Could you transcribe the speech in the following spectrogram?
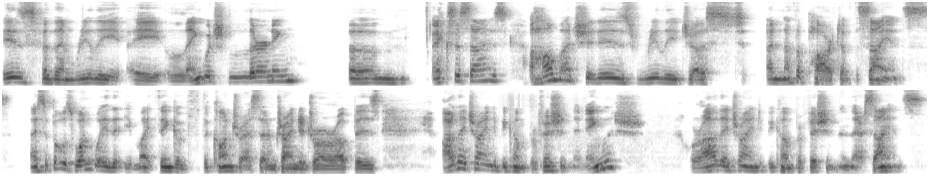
is for them really a language learning um, exercise, how much it is really just another part of the science. I suppose one way that you might think of the contrast that I'm trying to draw up is are they trying to become proficient in English or are they trying to become proficient in their science?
